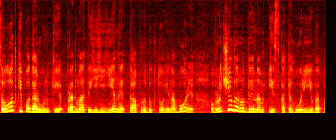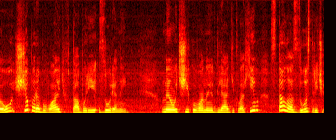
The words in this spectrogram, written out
Солодкі подарунки, предмети гігієни та продуктові набори вручили родинам із категорії ВПО, що перебувають в таборі Зоряний. Неочікуваною для дітлахів стала зустріч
